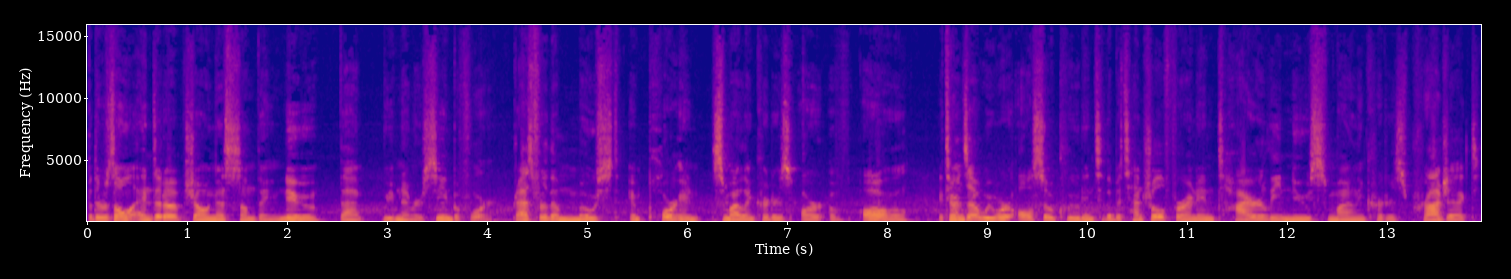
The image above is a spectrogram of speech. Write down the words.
But the result ended up showing us something new that we've never seen before. But as for the most important Smiling Critters art of all, it turns out we were also clued into the potential for an entirely new Smiling Critters project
